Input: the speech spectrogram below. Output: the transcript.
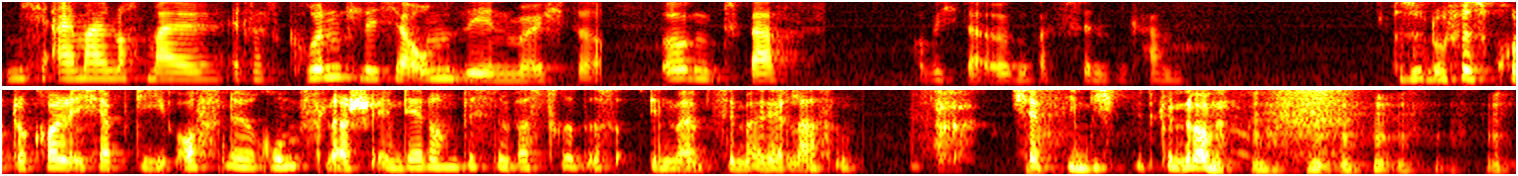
mich einmal noch mal etwas gründlicher umsehen möchte. Irgendwas, ob ich da irgendwas finden kann. Also nur fürs Protokoll, ich habe die offene Rumflasche, in der noch ein bisschen was drin ist, in meinem Zimmer gelassen. Ich habe die nicht mitgenommen.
